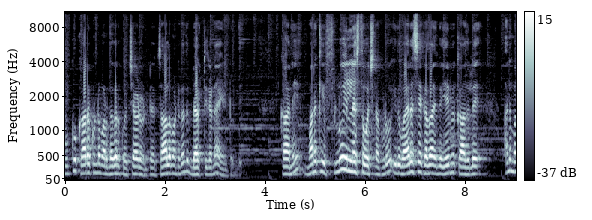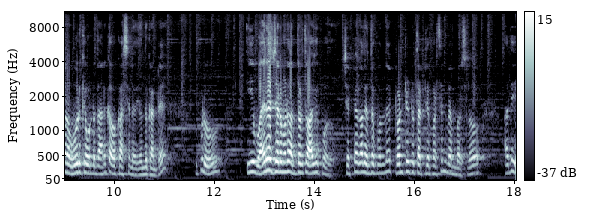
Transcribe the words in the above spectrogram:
ముక్కు కారకుండా మన దగ్గరకు వచ్చాడు అంటే చాలా మటుకు అది బ్యాక్టీరియానే అయి ఉంటుంది కానీ మనకి ఫ్లూ ఇల్నెస్తో వచ్చినప్పుడు ఇది వైరసే కదా ఇంకా ఏమీ కాదులే అని మనం ఊరికే ఉండడానికి అవకాశం లేదు. ఎందుకంటే ఇప్పుడు ఈ వైరస్ జ్వరం అనేది అంతటితో ఆగిపోదు. చెప్పే కదా ఇంతకుముందే ట్వంటీ టు థర్టీ పర్సెంట్ మెంబర్స్లో అది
